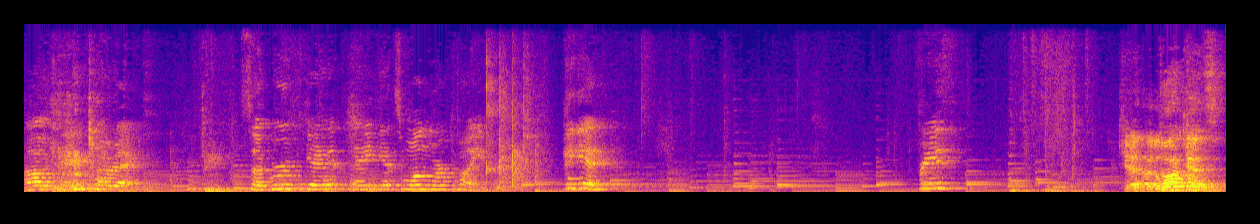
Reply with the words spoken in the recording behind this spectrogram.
Okay, correct. So group get A gets one more point. Begin. Freeze. Cat, I don't like cats.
